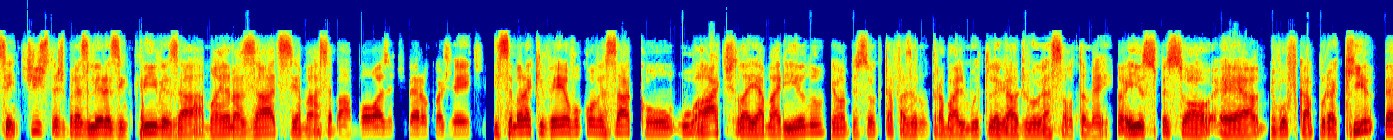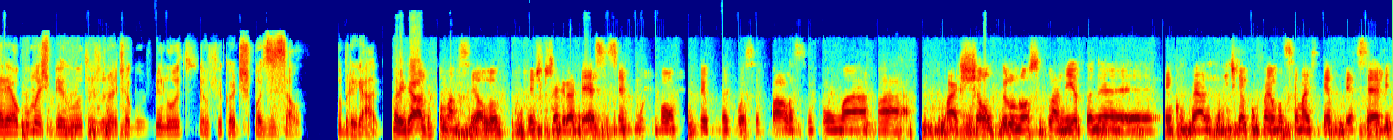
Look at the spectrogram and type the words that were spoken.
cientistas brasileiras incríveis, a Maiana Zatz e a Márcia Barbosa, tiveram com a gente. E semana que vem eu vou conversar com o Atila Yamarino, que é uma pessoa que está fazendo um trabalho muito legal de divulgação também. Então é isso, pessoal. É, eu vou ficar por aqui. Esperem algumas perguntas durante alguns minutos, eu fico à disposição. Obrigado. Obrigado, Marcelo. A gente que te agradece. É sempre muito bom ver como é que você fala, assim, com uma, uma paixão pelo nosso planeta, né? É, a gente que acompanha você mais tempo percebe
